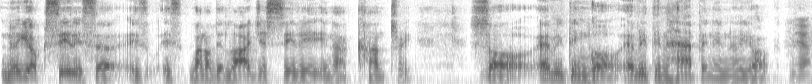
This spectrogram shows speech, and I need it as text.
New York City is, uh, is, is one of the largest cities in our country. So everything go, everything happened in New York. Yeah.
